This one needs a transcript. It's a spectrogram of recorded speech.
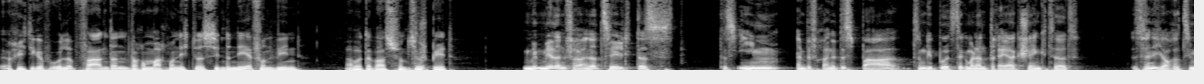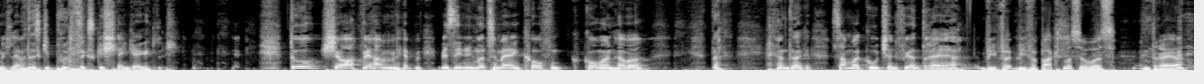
richtig auf Urlaub fahren, dann warum machen wir nicht was in der Nähe von Wien? aber da war es schon zu spät. Mir, mir hat ein Freund erzählt, dass, dass ihm ein befreundetes Paar zum Geburtstag mal einen Dreier geschenkt hat. Das finde ich auch ein ziemlich leibendes Geburtstagsgeschenk eigentlich. Du, schau, wir, haben, wir sind nicht mehr zum Einkaufen gekommen, aber da, da sind wir Gutschein für einen Dreier. Wie, ver- wie verpackt man sowas? Ein Dreier.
